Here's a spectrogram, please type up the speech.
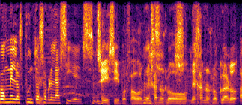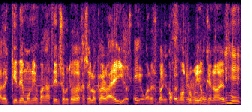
ponme los puntos Sí. sobre las IES. Sí, sí, por favor, déjanoslo, déjanoslo claro. A ver qué demonios van a hacer y sobre todo déjaselo claro a ellos. Porque Eh, igual resulta que cogen otro guion que no es.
